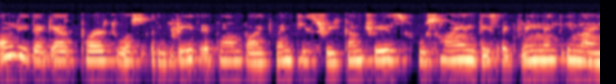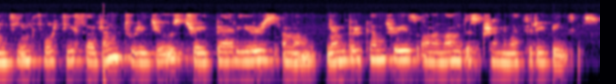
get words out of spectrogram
only the GATT part was agreed upon by 23 countries who signed this agreement in 1947 to reduce trade barriers among member countries on a non-discriminatory basis.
